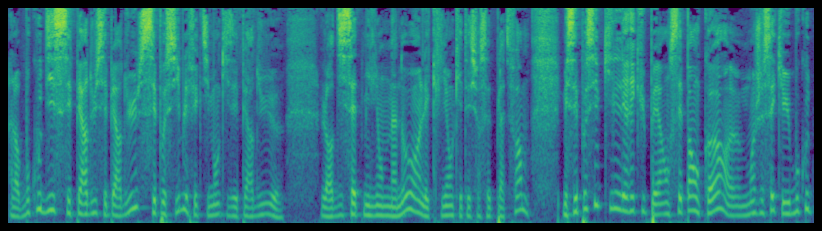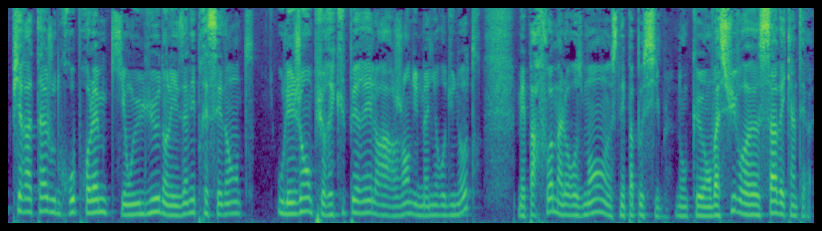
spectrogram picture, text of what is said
alors beaucoup disent c'est perdu, c'est perdu. C'est possible effectivement qu'ils aient perdu euh, leurs 17 millions de nanos, hein, les clients qui étaient sur cette plateforme. Mais c'est possible qu'ils les récupèrent. On ne sait pas encore. Euh, moi je sais qu'il y a eu beaucoup de piratage ou de gros problèmes qui ont eu lieu dans les années précédentes où les gens ont pu récupérer leur argent d'une manière ou d'une autre. Mais parfois malheureusement euh, ce n'est pas possible. Donc on va suivre ça avec intérêt.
